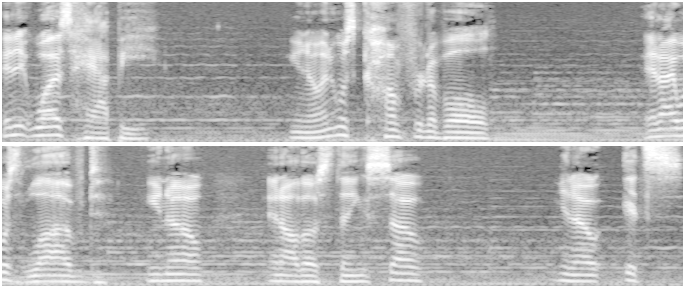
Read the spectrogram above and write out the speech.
And it was happy. You know, and it was comfortable. And I was loved, you know, and all those things. So, you know, it's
